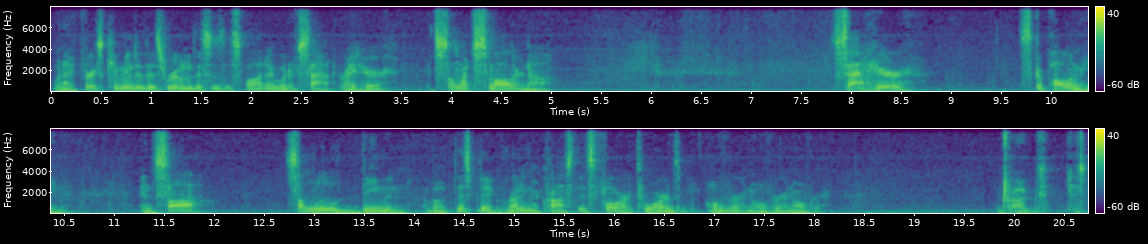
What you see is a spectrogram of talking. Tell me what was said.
When I first came into this room, this is the spot I would have sat, right here. It's so much smaller now. Sat here, scopolamine, and saw some little demon about this big running across this floor towards me over and over and over. Drugs, just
